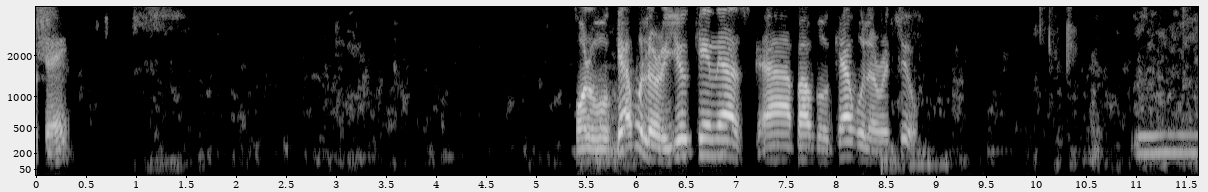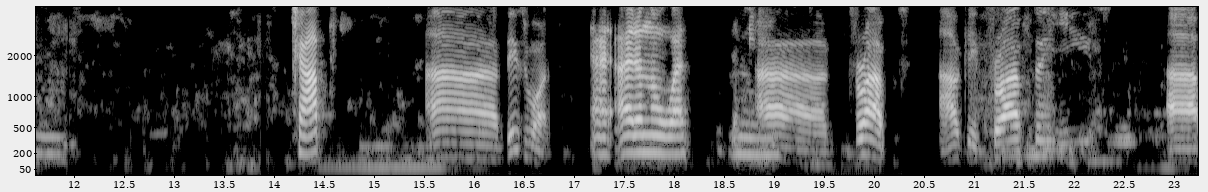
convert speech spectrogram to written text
Okay. For vocabulary, you can ask uh, about vocabulary too. Mm. Trap. Uh, this one. I, I don't know what the meaning. Uh, trapped. Okay, trapped is uh,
